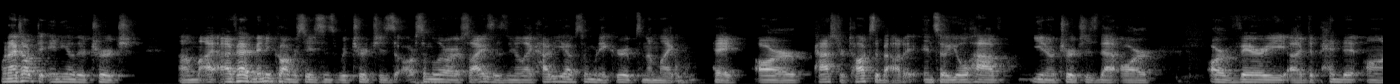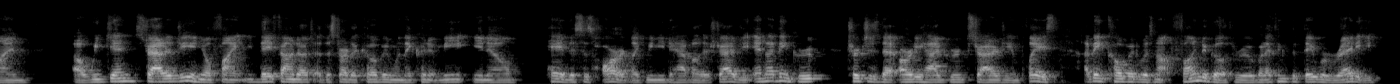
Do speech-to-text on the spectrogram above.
when I talk to any other church, um, I, have had many conversations with churches are similar our sizes, and you're like, how do you have so many groups? And I'm like, hey, our pastor talks about it, and so you'll have you know churches that are are very uh, dependent on a weekend strategy and you'll find they found out at the start of covid when they couldn't meet you know hey this is hard like we need to have other strategy and i think group churches that already had group strategy in place i think covid was not fun to go through but i think that they were ready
